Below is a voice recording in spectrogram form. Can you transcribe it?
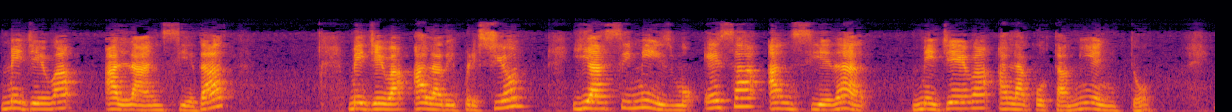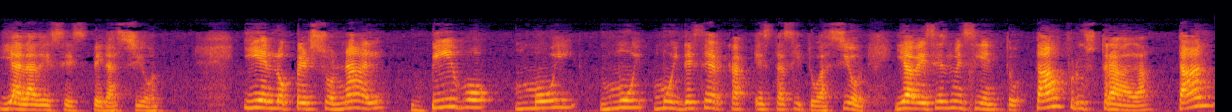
me lleva a la ansiedad, me lleva a la depresión y asimismo esa ansiedad me lleva al agotamiento y a la desesperación. Y en lo personal vivo muy, muy, muy de cerca esta situación. Y a veces me siento tan frustrada, tan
